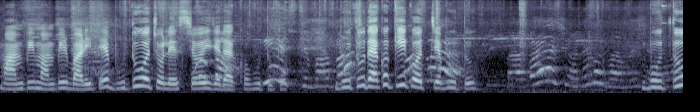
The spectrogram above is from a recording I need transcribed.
মাম্পি, মাম্পির বাড়িতে। ভুতুও চলে এসছে, ওই যে দেখো ভুতুকে। ভুতু দেখো কি করছে ভুতু। ভুতু,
